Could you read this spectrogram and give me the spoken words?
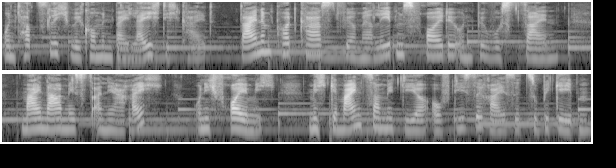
und herzlich willkommen bei Leichtigkeit, deinem Podcast für mehr Lebensfreude und Bewusstsein. Mein Name ist Anja Rech und ich freue mich, mich gemeinsam mit dir auf diese Reise zu begeben.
